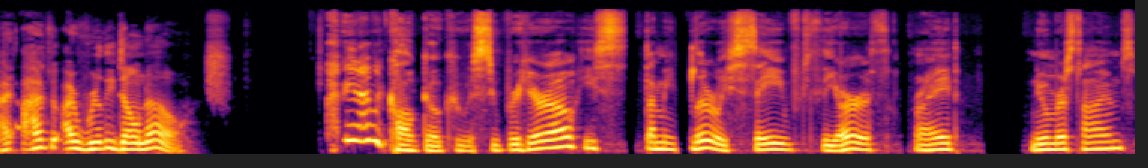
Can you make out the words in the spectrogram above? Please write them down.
I, I I really don't know. I mean, I would call Goku a superhero. He's, I mean, literally saved the Earth, right? Numerous times.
